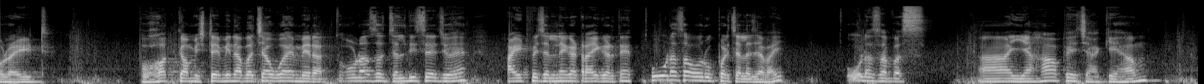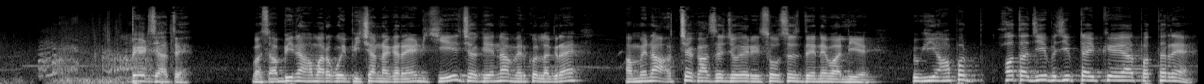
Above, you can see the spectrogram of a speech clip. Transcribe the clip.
राइट बहुत कम स्टेमिना बचा हुआ है मेरा। थोड़ा सा जल्दी से जो है हाइट पे चलने का ट्राई करते हैं। थोड़ा सा और ऊपर चला जाए भाई। थोड़ा सा बस। यहाँ पे जाके हम बैठ जाते हैं। बस अभी ना हमारा कोई पीछा न कर। एंड ये जगह ना मेरे को लग रहा है हमें ना अच्छे खासे जो है रिसोर्सेज देने वाली है। क्योंकि यहाँ पर बहुत अजीब अजीब टाइप के यार पत्थर हैं।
